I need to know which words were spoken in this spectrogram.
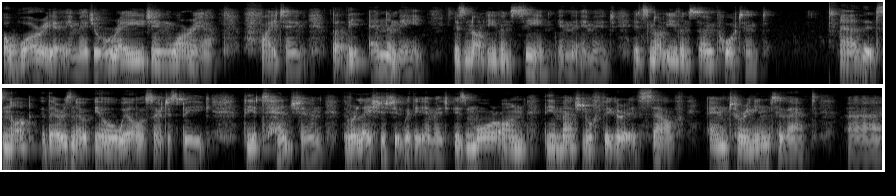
a warrior image, a raging warrior fighting, but the enemy is not even seen in the image. It's not even so important. Uh, it's not there is no ill will so to speak. The attention the relationship with the image is more on the imaginal figure itself entering into that uh,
